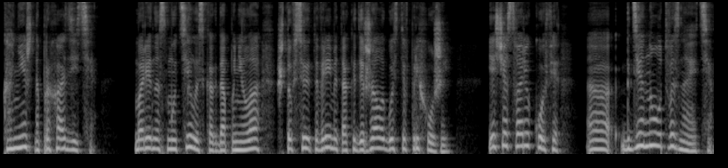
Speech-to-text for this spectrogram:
«Конечно, проходите». Марина смутилась, когда поняла, что все это время так и держала гостя в прихожей. «Я сейчас сварю кофе. Э, где ноут, вы знаете?»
